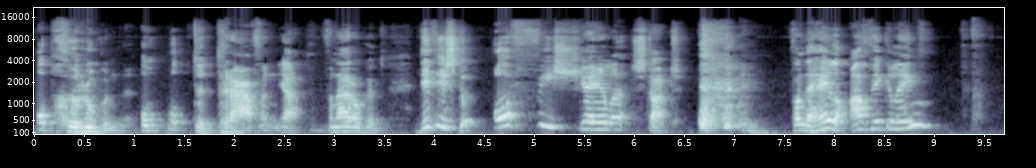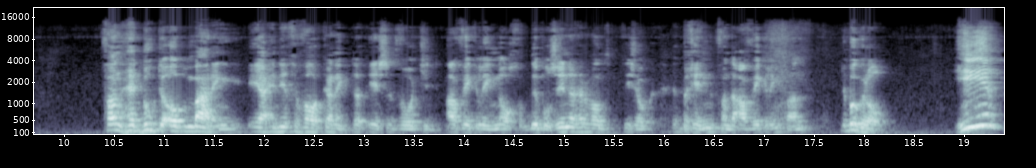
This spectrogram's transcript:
opgeroepen om op te draven. Ja, vandaar ook het. Dit is de officiële start van de hele afwikkeling van het boek De Openbaring. Ja, in dit geval kan ik, dat is het woordje afwikkeling nog dubbelzinniger, want het is ook het begin van de afwikkeling van de boekrol. Hier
